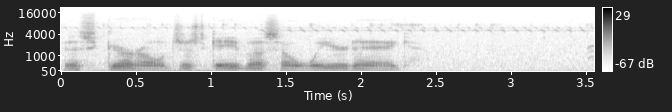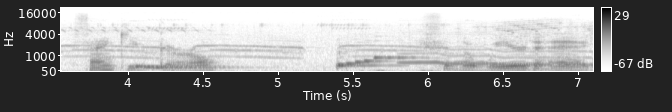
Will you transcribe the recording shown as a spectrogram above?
This girl just gave us a weird egg. Thank you, girl, for the weird egg.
